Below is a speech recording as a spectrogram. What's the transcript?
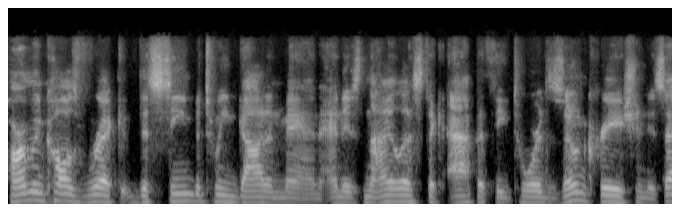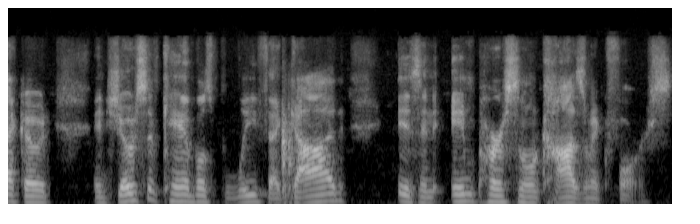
Harmon calls Rick the scene between God and man, and his nihilistic apathy towards his own creation is echoed in Joseph Campbell's belief that God is an impersonal cosmic force.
